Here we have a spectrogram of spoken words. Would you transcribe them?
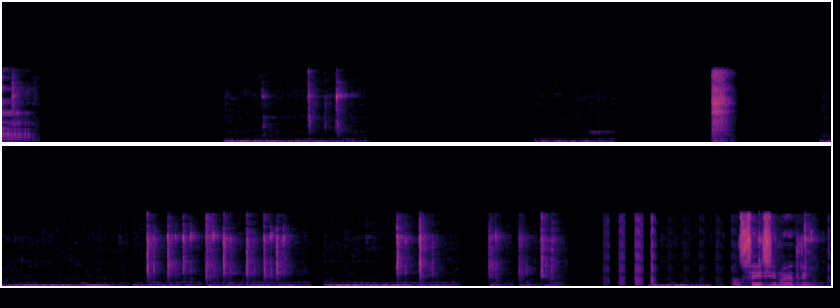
Once diecinueve treinta.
